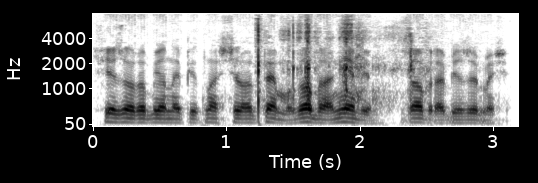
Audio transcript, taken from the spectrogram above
Świeżo robione 15 lat temu. Dobra, nie wiem. Dobra, bierzemy się.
